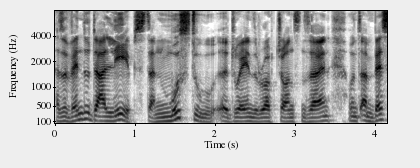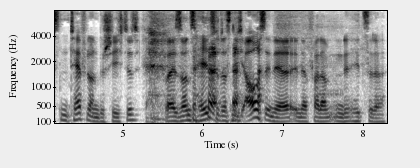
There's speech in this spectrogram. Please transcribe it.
Also wenn du da lebst, dann musst du äh, Dwayne The Rock Johnson sein und am besten Teflon beschichtet, weil sonst hältst du das nicht aus in der in der verdammten Hitze da.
